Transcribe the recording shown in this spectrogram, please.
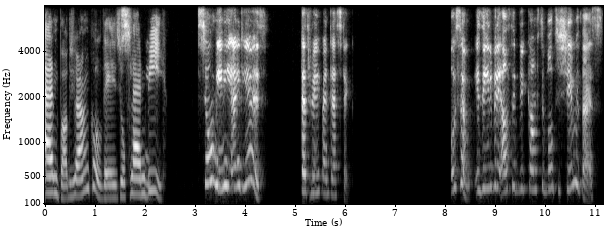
And Bob's your uncle. There's your plan B. So many ideas. That's really fantastic. Awesome. Is there anybody else that'd be comfortable to share with us?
